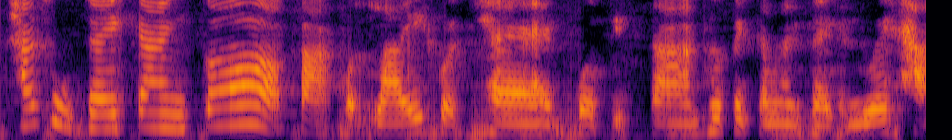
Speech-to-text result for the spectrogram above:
ถ้าถูกใจกันก็ฝากกดไลค์กดแชร์ กดติดตามเพื่อเป็นกำลังใจกันด้วยค่ะ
